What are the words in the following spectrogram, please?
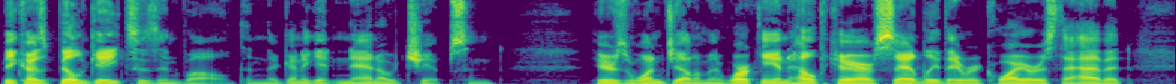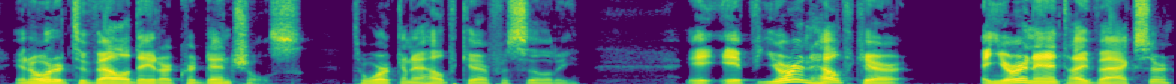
Because Bill Gates is involved and they're going to get nano chips. And here's one gentleman working in healthcare. Sadly, they require us to have it in order to validate our credentials to work in a healthcare facility. If you're in healthcare and you're an anti vaxxer,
